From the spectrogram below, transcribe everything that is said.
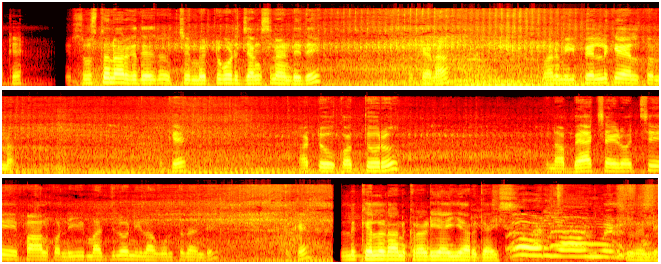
ఓకే? మీరు చూస్తున్నారు కదా ఇది వచ్చే మెట్టుగూడ జంక్షన్ అండి ఇది. ఓకేనా? మనం ఈ పెళ్ళికే వెళ్తున్నాం. ఓకే? అటు కొత్తూరు నా బ్యాక్ సైడ్ వచ్చి పాల్కొండ ఈ మధ్యలో ఇలా ఉంటుందండి. ఓకే? పెళ్ళికి వెళ్ళడానికి రెడీ అయ్యారు గైస్ చూడండి.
